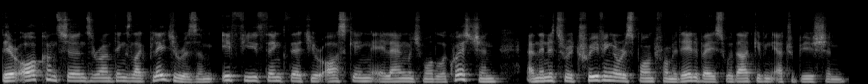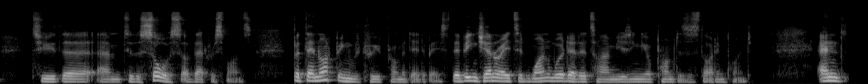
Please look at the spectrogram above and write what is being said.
there are concerns around things like plagiarism. If you think that you're asking a language model a question and then it's retrieving a response from a database without giving attribution to the um, to the source of that response, but they're not being retrieved from a database. They're being generated one word at a time using your prompt as a starting point. And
